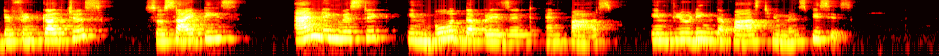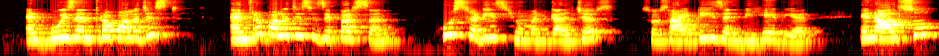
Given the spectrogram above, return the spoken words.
different cultures, societies, and linguistic in both the present and past, including the past human species. And who is anthropologist? Anthropologist is a person who studies human cultures, societies and behavior and also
